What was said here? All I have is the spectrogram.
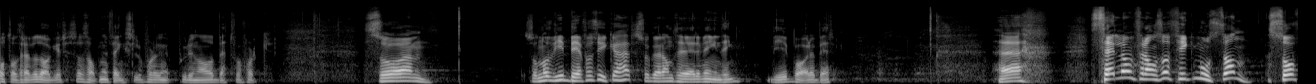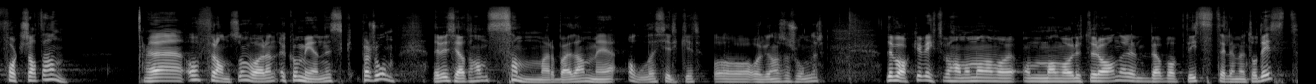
38 dager. Så satt han i fengsel pga. at han hadde bedt for folk. Så, eh, så, når vi ber for syke her, så garanterer vi ingenting. Vi bare ber. Eh, selv om Fransson fikk motstand, så fortsatte han. Eh, og Fransson var en økumenisk person. Dvs. Si at han samarbeida med alle kirker og organisasjoner. Det var ikke viktig for han om man var, om man var lutheraner, eller baptist eller metodist.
